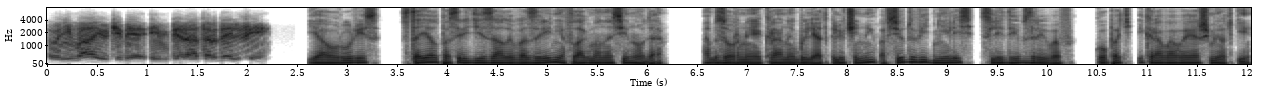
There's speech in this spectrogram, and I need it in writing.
«Внимаю тебе, император Дельфи!» Яурурис стоял посреди залы воззрения флагмана Синода. Обзорные экраны были отключены, повсюду виднелись следы взрывов копоть и кровавые ошметки.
